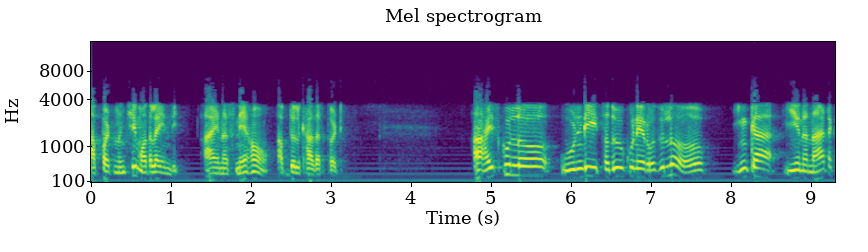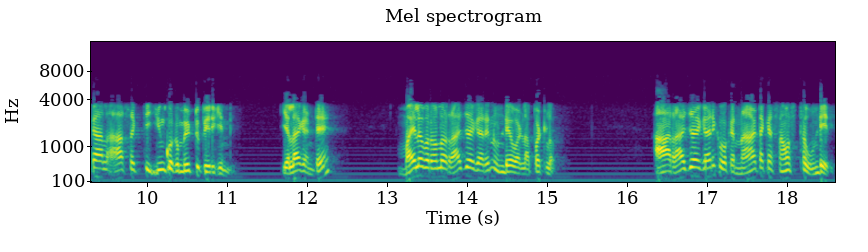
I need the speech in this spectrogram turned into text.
అప్పటి నుంచి మొదలైంది ఆయన స్నేహం అబ్దుల్ ఖాదర్ తోటి. ఆ హై స్కూల్లో ఉండి చదువుకునే రోజుల్లో ఇంకా ఈయన నాటకాల ఆసక్తి ఇంకొక మెట్టు పెరిగింది. ఎలాగంటే మైలవరంలో రాజా గారని ఉండేవాళ్ళు అప్పట్లో. ఆ రాజా గారికి ఒక నాటక సంస్థ ఉండేది.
